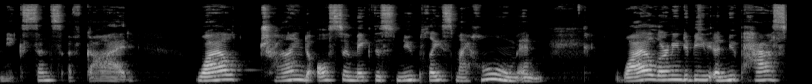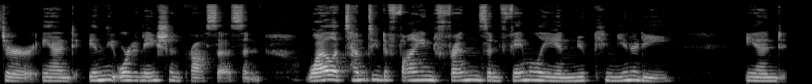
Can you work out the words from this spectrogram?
make sense of God while trying to also make this new place my home and while learning to be a new pastor and in the ordination process and while attempting to find friends and family and new community and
